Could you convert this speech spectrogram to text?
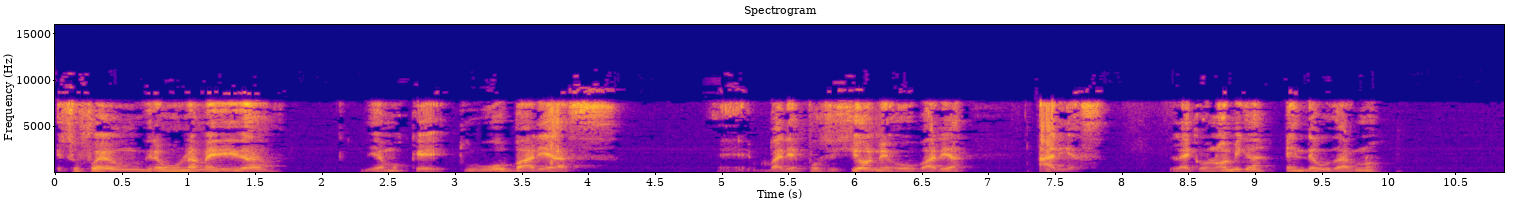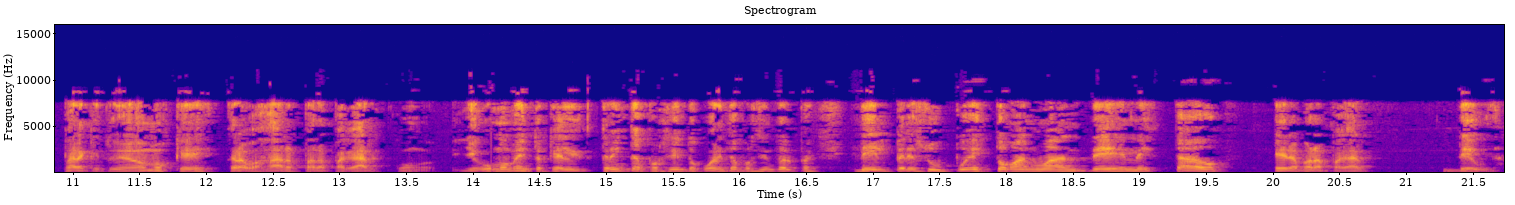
Eso fue digamos, una medida, digamos, que tuvo varias, eh, varias posiciones o varias áreas. La económica, endeudarnos para que tuviéramos que trabajar para pagar. Con... Llegó un momento que el 30%, 40% del, pre- del presupuesto anual del Estado era para pagar deuda.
